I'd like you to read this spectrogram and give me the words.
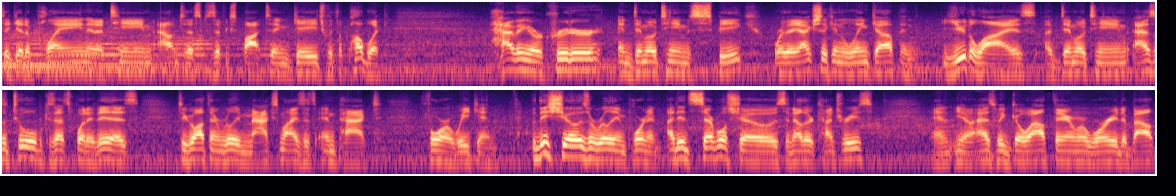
to get a plane and a team out to a specific spot to engage with the public having a recruiter and demo teams speak where they actually can link up and utilize a demo team as a tool because that's what it is to go out there and really maximize its impact for a weekend. But these shows are really important. I did several shows in other countries and you know as we go out there and we're worried about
